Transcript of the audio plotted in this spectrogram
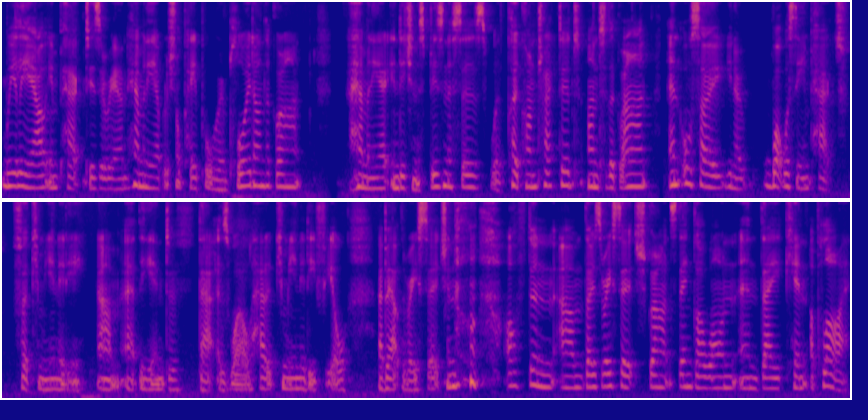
really our impact is around how many Aboriginal people were employed on the grant, how many Indigenous businesses were co-contracted onto the grant, and also, you know, what was the impact for community um, at the end of that as well. How did community feel about the research? And often um, those research grants then go on and they can apply.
